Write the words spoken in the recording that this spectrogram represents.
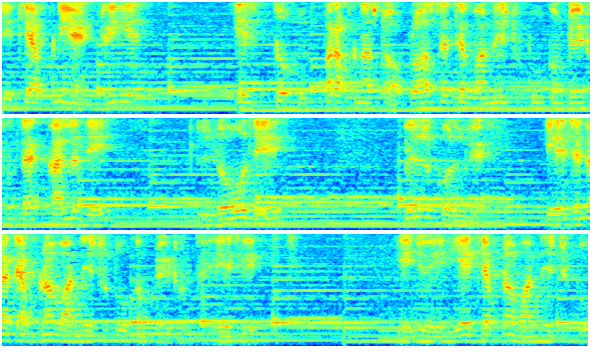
ਇੱਥੇ ਆਪਣੀ ਐਂਟਰੀ ਹੈ, ਇਸ ਤੋਂ ਉੱਪਰ ਆਪਣਾ ਸਟਾਪ ਲਾਸ ਹੈ ਤੇ 1:2 ਕੰਪਲੀਟ ਹੁੰਦਾ ਹੈ ਕੱਲ ਦੇ ਲੋ ਦੇ, ਬਿਲਕੁਲ ਨੇੜੇ ਇਸ ਜਗ੍ਹਾ ਤੇ ਆਪਣਾ 1:2 ਕੰਪਲੀਟ ਹੁੰਦਾ ਹੈ ਇਸ ਏਰੀਆ 'ਚ ਇਹ ਜੋ ਏਰੀਆ ਇੱਥੇ ਆਪਣਾ 1:2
